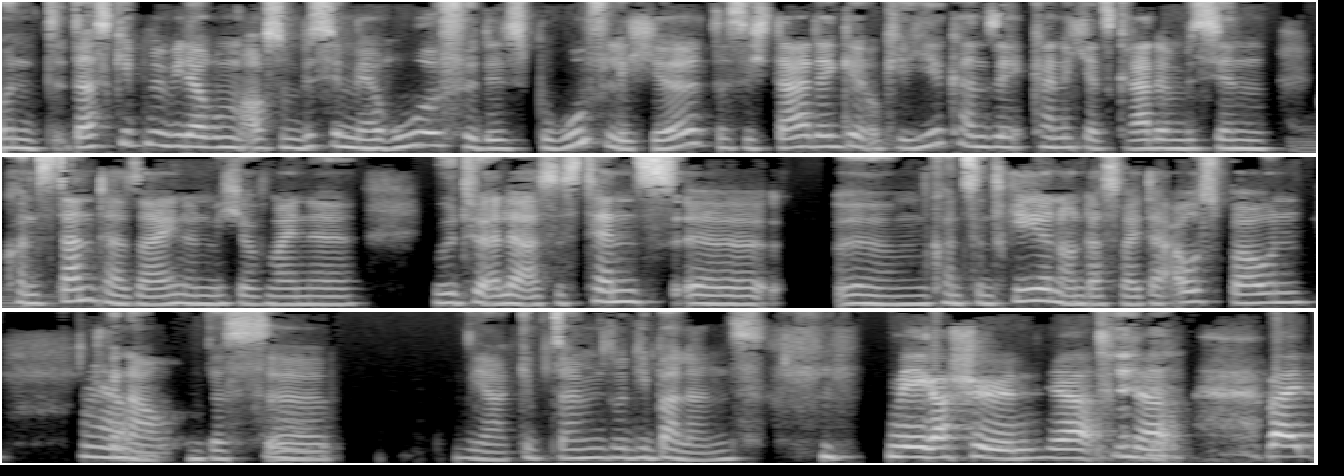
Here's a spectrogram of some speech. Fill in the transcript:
Und das gibt mir wiederum auch so ein bisschen mehr Ruhe für das Berufliche, dass ich da denke, okay, hier kann, kann ich jetzt gerade ein bisschen konstanter sein und mich auf meine virtuelle Assistenz äh, ähm, konzentrieren und das weiter ausbauen. Ja. Genau. Und das äh, ja, gibt einem so die Balance. Mega schön, ja, ja. weil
